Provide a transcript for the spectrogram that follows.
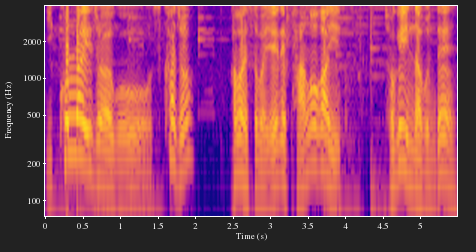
이퀄라이저하고 스카죠? 가만 있어봐. 얘네 방어가 이, 저게 있나 본데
